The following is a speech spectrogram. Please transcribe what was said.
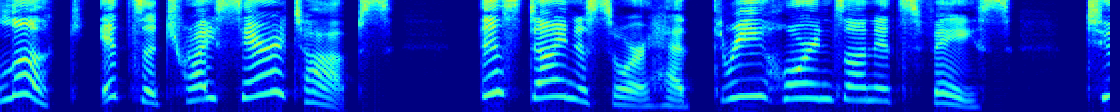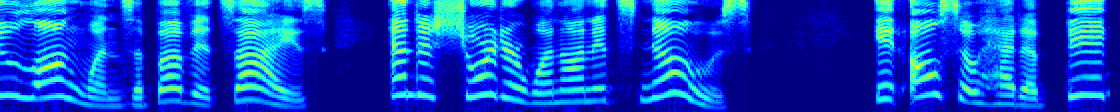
Look, it's a Triceratops. This dinosaur had three horns on its face, two long ones above its eyes, and a shorter one on its nose. It also had a big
